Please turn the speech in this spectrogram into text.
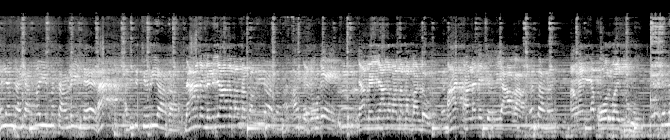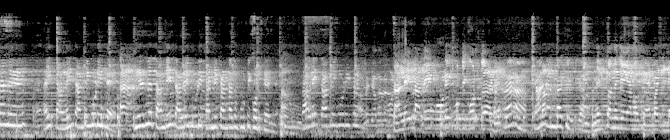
അതല്ല ഈ അമ്മയമ്മ തള്ളയില്ലേ? അതിന്റെ ചെറിയാകാം. ഞാൻ മെലിഞ്ഞാന്ന് വന്നപ്പോ ചെറിയാകാം. ഞാൻ മെലിഞ്ഞാന്ന് വന്നപ്പോ കണ്ടു. ആ എന്താണ്? അങ്ങനെ കോറുവായി പോകും. എന്താണ്? ഈ തള്ളയും തള്ളിയും കൂടി ഇല്ലേ. ഇരുന്ന് തള്ളിയും തള്ളയും കൂടി കണ്ണി കണ്ടത് കൂട്ടിക്കൊടുക്കല്ലേ? തള്ളയും തള്ളിയും കൂടി തള്ളയും തള്ളയും കൂടി കൂട്ടിക്കൊടുക്കുകയാണ്. ഞാൻ എന്താ ചോദിക്കാം നിൽക്കൊന്നും ചെയ്യാൻ പറ്റില്ല.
